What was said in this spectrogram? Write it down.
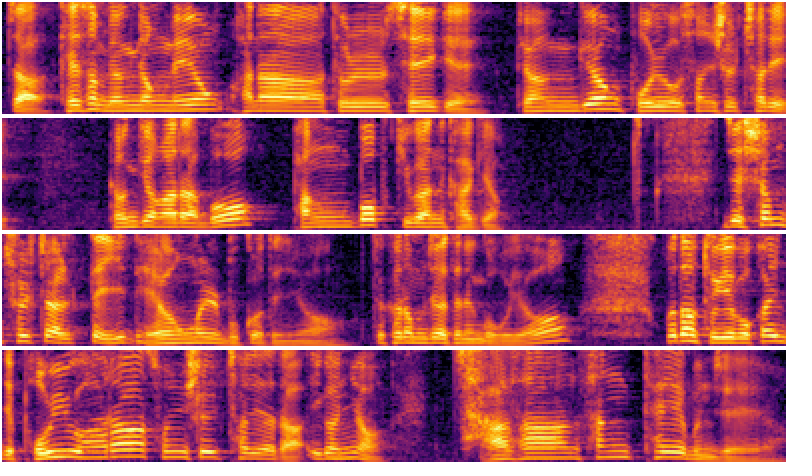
자, 개선 명령 내용 하나, 둘, 세 개. 변경, 보유, 손실 처리. 변경하라 뭐 방법, 기관, 가격. 이제 시험 출제할 때 이 내용을 묻거든요. 그런 문제가 되는 거고요. 그다음 두 개 볼까요? 이제 보유하라, 손실 처리하라. 이건요. 자산 상태의 문제예요.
